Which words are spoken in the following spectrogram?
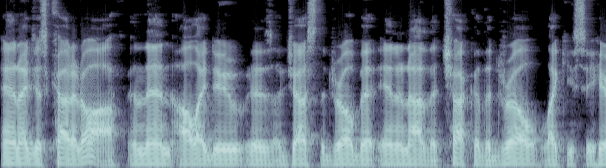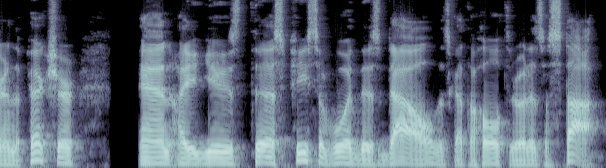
and I just cut it off. And then all I do is adjust the drill bit in and out of the chuck of the drill like you see here in the picture. And I use this piece of wood, this dowel that's got the hole through it as a stop.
